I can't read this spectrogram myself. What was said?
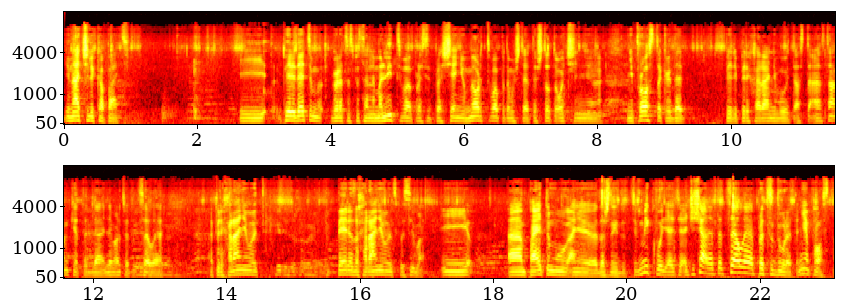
и начали копать. И перед этим говорится специальная молитва, просить прощения у мертвого, потому что это что-то очень э, непросто, когда пере- перехоранивают оста- останки, это для, для мертвых это целое, а перехоранивают, перезахоранивают, спасибо. И э, поэтому они должны идти в микву, очищать, это целая процедура, это не просто.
